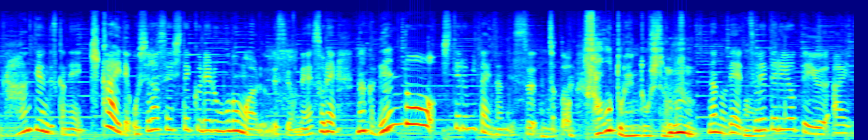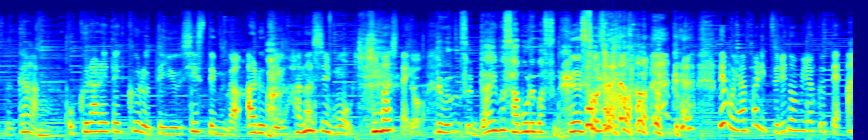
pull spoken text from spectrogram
なんて言うんですかね。機械でお知らせしてくれるものもあるんですよね。それなんか連動してるみたいなんです、ちょっと、竿と連動してるうんですか？ん、なのでうん。釣れてるよっていう合図がうん。送られてくるっていうシステムがあるっていう話も聞きましたよ。でもそれだいぶサボれますね。うんそうそう でもやっぱり釣りの魅力ってあ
